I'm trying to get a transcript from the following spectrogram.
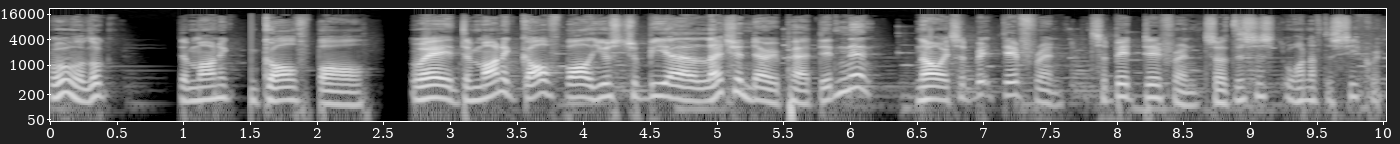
Oh, look, demonic golf ball. Wait, demonic golf ball used to be a legendary pet, didn't it? No, it's a bit different. It's a bit different. So this is one of the secret.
